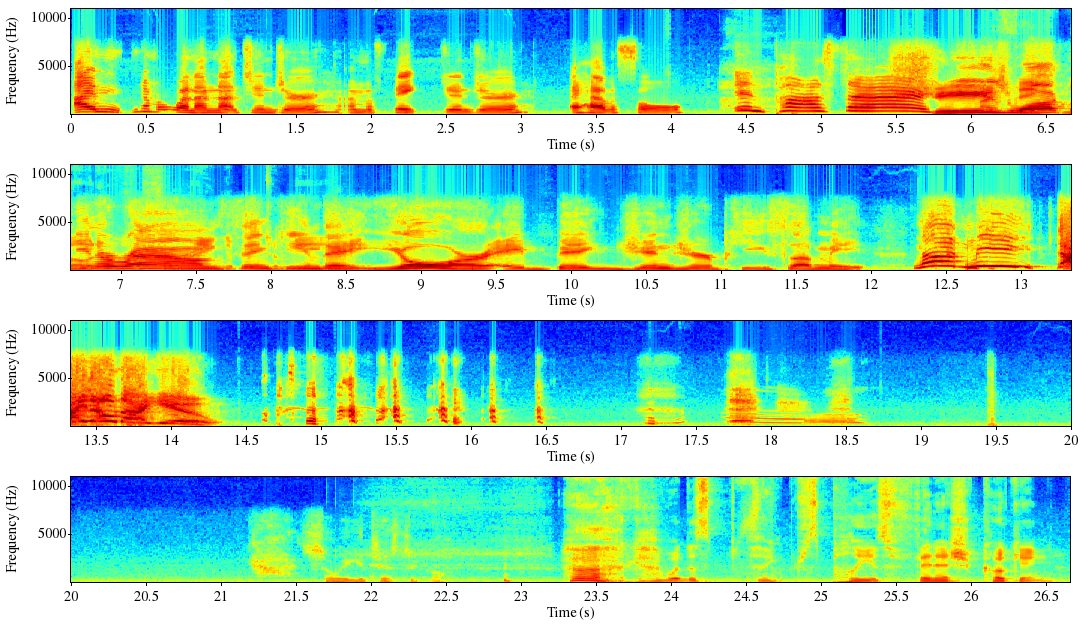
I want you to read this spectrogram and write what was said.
I'm number one. I'm not ginger. I'm a fake ginger. I have a soul. Imposter. She's walking around referring to me. thinking that you're a big ginger piece of meat. Not me. I know not you. Oh. God, so egotistical. God, would this thing just please finish cooking?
